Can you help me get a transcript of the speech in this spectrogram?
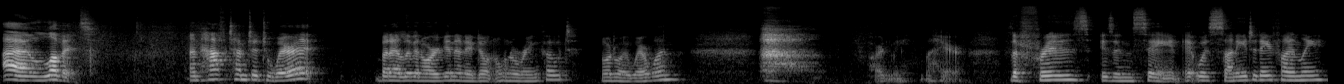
I love it. I'm half tempted to wear it, but I live in Oregon and I don't own a raincoat, nor do I wear one. Pardon me, my hair. The frizz is insane. It was sunny today finally,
